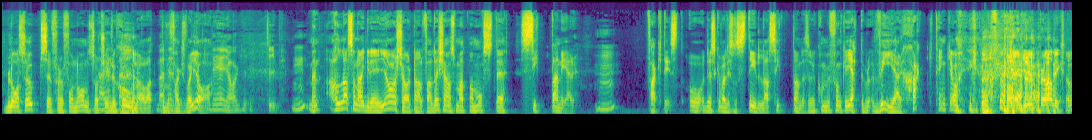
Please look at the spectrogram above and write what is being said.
blåsa upp sig för att få någon sorts illusion av att det det- faktiskt var jag. det är jag, typ. Mm. Men alla sådana grejer jag har kört i alla fall, det känns som att man måste sitta ner. Faktiskt. Och det ska vara liksom stillasittande så det kommer funka jättebra. VR-schack tänker jag kan funka grymt bra liksom.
